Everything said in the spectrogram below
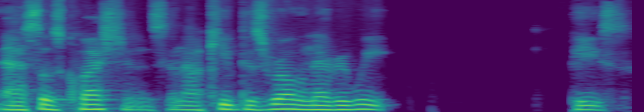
ask those questions, and I'll keep this rolling every week. Peace.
